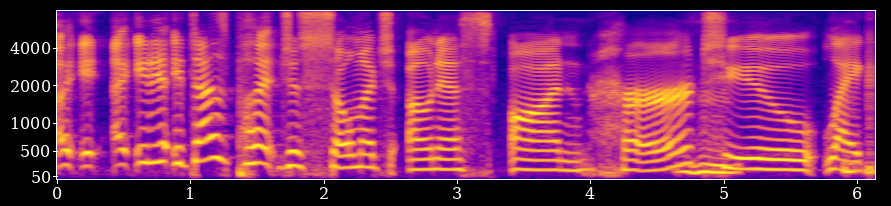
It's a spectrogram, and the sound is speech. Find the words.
Uh, it, it it does put just so much onus on her Mm-hmm. to like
